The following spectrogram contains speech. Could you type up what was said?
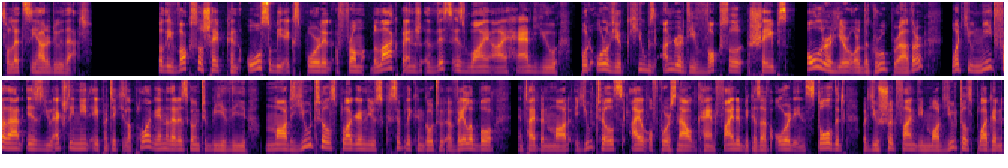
So let's see how to do that. So the voxel shape can also be exported from Blockbench. This is why I had you put all of your cubes under the voxel shapes folder here, or the group rather. What you need for that is you actually need a particular plugin that is going to be the mod utils plugin. You simply can go to available and type in mod utils. I, of course, now can't find it because I've already installed it, but you should find the mod utils plugin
